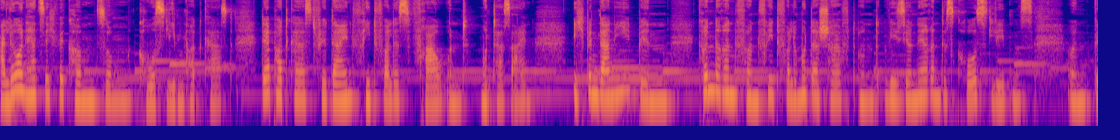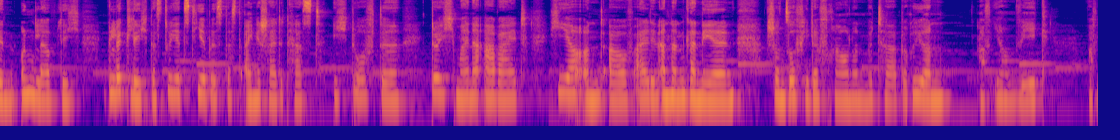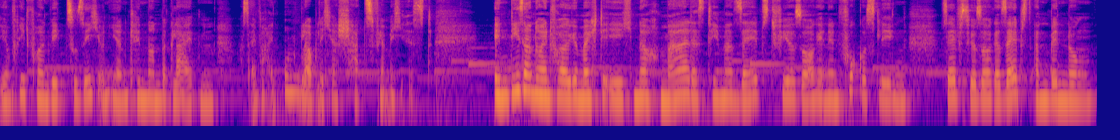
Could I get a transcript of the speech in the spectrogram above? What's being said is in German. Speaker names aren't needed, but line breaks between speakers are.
Hallo und herzlich willkommen zum Großlieben Podcast, der Podcast für dein friedvolles Frau und Muttersein. Ich bin Dani, bin Gründerin von Friedvolle Mutterschaft und Visionärin des Großlebens und bin unglaublich glücklich, dass du jetzt hier bist, dass du eingeschaltet hast. Ich durfte durch meine Arbeit hier und auf all den anderen Kanälen schon so viele Frauen und Mütter berühren auf ihrem Weg auf ihrem friedvollen Weg zu sich und ihren Kindern begleiten, was einfach ein unglaublicher Schatz für mich ist. In dieser neuen Folge möchte ich nochmal das Thema Selbstfürsorge in den Fokus legen. Selbstfürsorge, Selbstanbindung,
